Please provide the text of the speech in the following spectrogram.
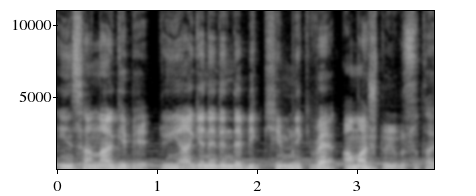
insanlar gibi dünya genelinde bir kimlik ve amaç duygusu taşıdığını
